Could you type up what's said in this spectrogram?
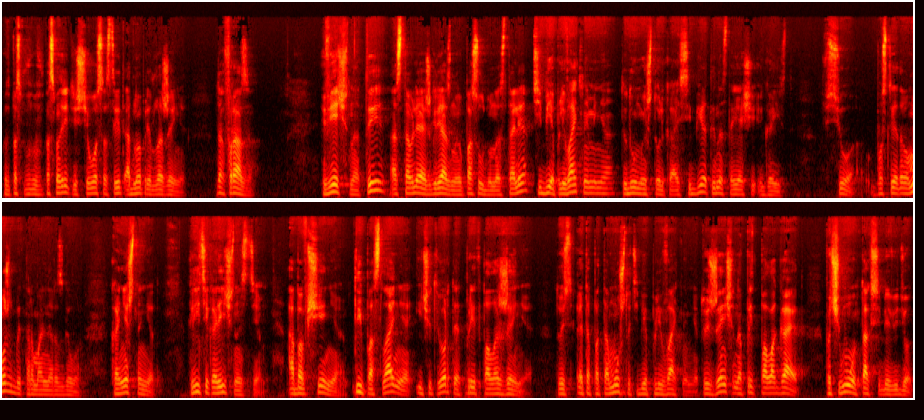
Вот посмотрите, из чего состоит одно предложение. Да, фраза. Вечно ты оставляешь грязную посуду на столе, тебе плевать на меня, ты думаешь только о себе, ты настоящий эгоист. Все. После этого может быть нормальный разговор? Конечно, нет. Критика личности, обобщение, ты послание и четвертое предположение. То есть это потому, что тебе плевать на меня. То есть женщина предполагает, почему он так себя ведет.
